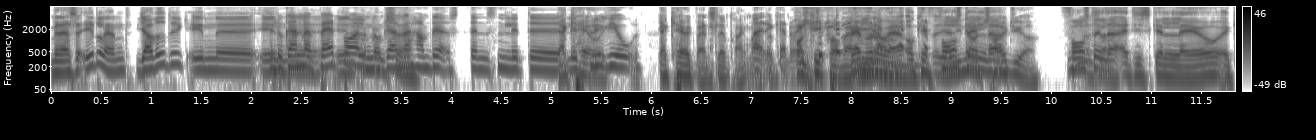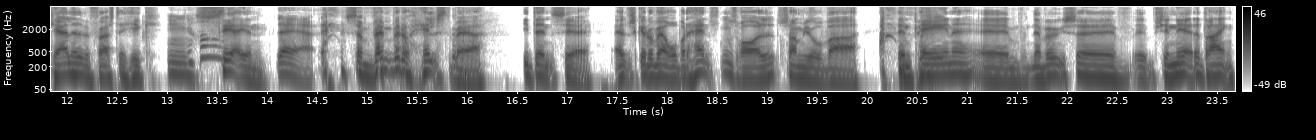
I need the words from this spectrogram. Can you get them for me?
Men altså et eller andet. Jeg ved det ikke. En, øh, en, Vil du gerne være øh, bad boy, eller vil du gerne være ham der, den sådan lidt, øh, Jeg lidt ikke. blyviol? Jeg kan jo ikke være en slem dreng. Nej, Maja. det kan du Prøv at ikke. kigge på mig. Hvem vil Jeg du ligner være? Okay, jeg ligner forestil dig- tøjdyr. Forestil dig, at de skal lave øh, Kærlighed ved første hik. Mm. Serien. Ja, ja. Så hvem vil du helst være i den serie? Altså, Skal du være Robert Hansens rolle, som jo var den pæne, øh, nervøse, øh, generte dreng?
